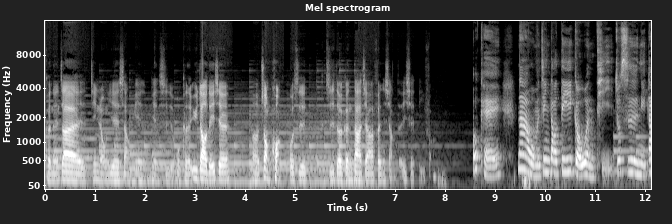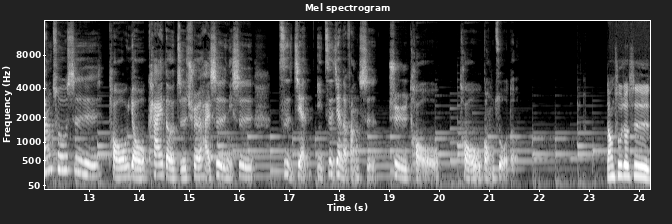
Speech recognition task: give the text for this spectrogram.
可能在金融业上面面试，我可能遇到的一些呃状况，或是值得跟大家分享的一些地方。OK，那我们进到第一个问题，就是你当初是投有开的职缺，还是你是自荐以自荐的方式去投投工作的？当初就是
